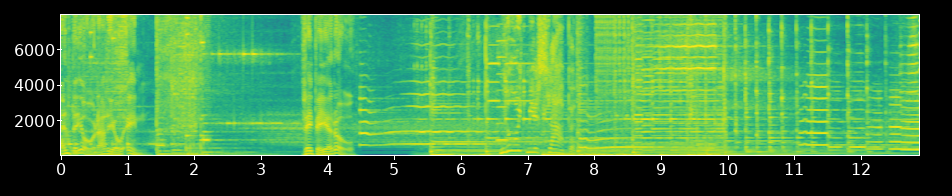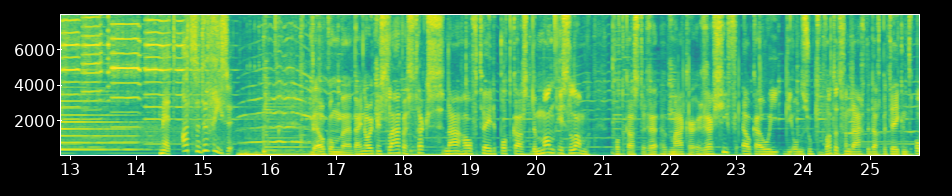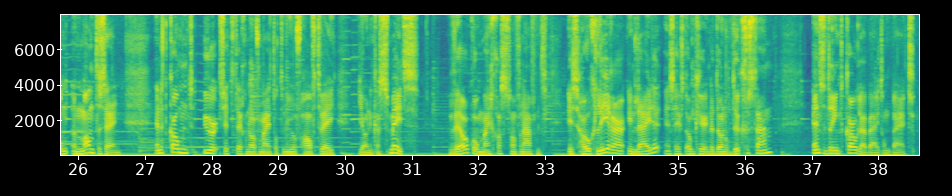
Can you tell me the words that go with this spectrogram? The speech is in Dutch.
NPO Radio 1. VPRO. Nooit meer slapen. Met Atze de Vriezen. Welkom eh, bij Nooit meer slapen. Straks na half twee de podcast De Man is Lam. Podcastmaker Rashif El Kaoui die onderzoekt wat het vandaag de dag betekent om een man te zijn. En het komend uur zit tegenover mij tot een uur of half twee Jonica Smeets. Welkom, mijn gast van vanavond is hoogleraar in Leiden en ze heeft ook een keer in de Donald Duck gestaan. En ze drinkt cola bij het ontbijt.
